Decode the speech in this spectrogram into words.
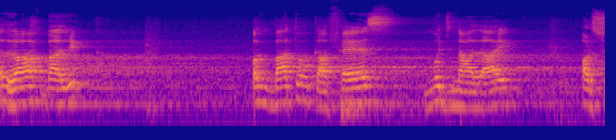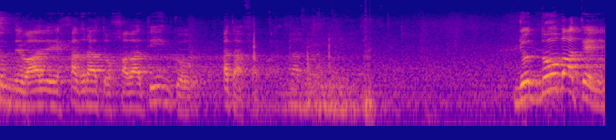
اللہ مالک ان باتوں کا فیض مجھ نالائق اور سننے والے حضرات و خواتین کو عطا فرما جو دو باتیں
